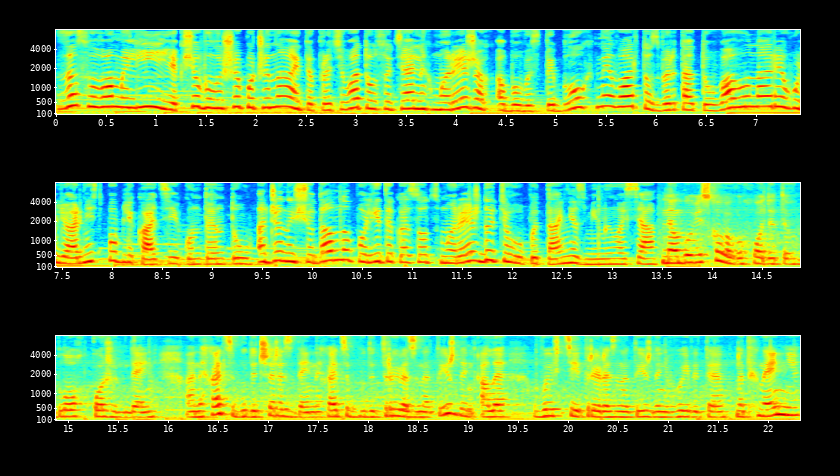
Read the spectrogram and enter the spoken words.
За словами Лії, якщо ви лише починаєте працювати у соціальних мережах або вести блог, не варто звертати увагу на регулярність публікації контенту, адже нещодавно політика соцмереж до цього питання змінилася. Не обов'язково виходити в блог кожен день. А нехай це буде через день, нехай це буде три рази на тиждень, але ви в ці три рази на тиждень вийдете натхненні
